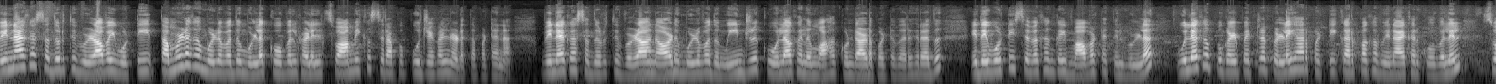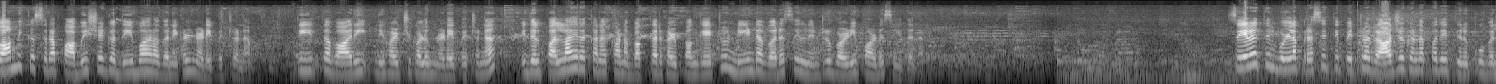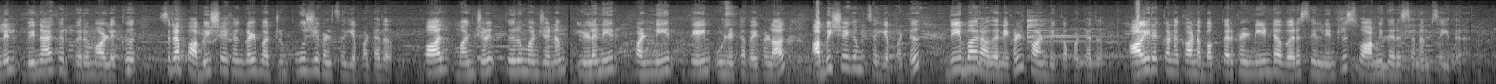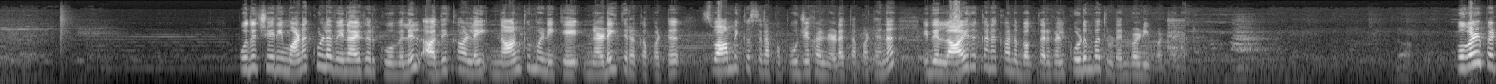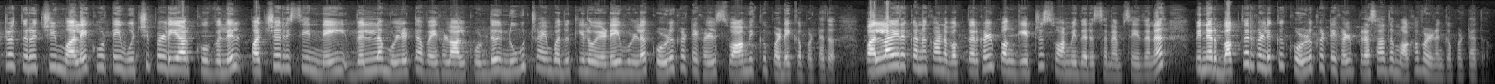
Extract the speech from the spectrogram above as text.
விநாயகர் சதுர்த்தி விழாவை ஒட்டி தமிழகம் முழுவதும் உள்ள கோவில்களில் சுவாமிக்கு சிறப்பு பூஜைகள் நடத்தப்பட்டன. விநாயகர் சதுர்த்தி விழா நாடு முழுவதும் இன்று கோலாகலமாக கொண்டாடப்பட்டு வருகிறது. இதையொட்டி சிவகங்கை மாவட்டத்தில் உள்ள உலக புகழ்பெற்ற பிள்ளையார்பட்டி கற்பக விநாயகர் கோவிலில் சுவாமிக்கு சிறப்பு அபிஷேக தீபாராதனைகள் நடைபெற்றன. தீர்த்தவாரி நிகழ்ச்சிகளும் நடைபெற்றன. இதில் பல்லாயிரக்கணக்கான பக்தர்கள் பங்கேற்று நீண்ட வரிசையில் நின்று வழிபாடு செய்தனர். சேலத்தில் உள்ள பிரசித்தி பெற்ற ராஜகணபதி திருக்கோவிலில் விநாயகர் பெருமாளுக்கு சிறப்பு அபிஷேகங்கள் மற்றும் பூஜைகள் செய்யப்பட்டது. பால் மஞ்சள் திருமஞ்சனம் இளநீர் பன்னீர் தேன் உள்ளிட்டவைகளால் அபிஷேகம் செய்யப்பட்டு தீபாராதனைகள் காண்பிக்கப்பட்டது. ஆயிரக்கணக்கான பக்தர்கள் நீண்ட வரிசையில் நின்று சுவாமி தரிசனம் செய்தனர். புதுச்சேரி மணக்குள விநாயகர் கோவிலில் அதிகாலை நான்கு மணிக்கே நடை திறக்கப்பட்டு சுவாமிக்கு சிறப்பு பூஜைகள் நடத்தப்பட்டன. இதில் ஆயிரக்கணக்கான பக்தர்கள் குடும்பத்துடன் வழிபட்டனர். புகழ்பெற்ற திருச்சி மலைக்கோட்டை உச்சிப்பிள்ளையார் கோவிலில் பச்சரிசி நெய் வெல்லம் உள்ளிட்டவைகளால் கொண்டு நூற்றி ஐம்பது கிலோ எடையுள்ள கொழுக்கட்டைகள் சுவாமிக்கு படைக்கப்பட்டது. பல்லாயிரக்கணக்கான பக்தர்கள் பங்கேற்று சுவாமி தரிசனம் செய்தனர். பின்னர் பக்தர்களுக்கு கொழுக்கட்டைகள் பிரசாதமாக வழங்கப்பட்டது.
